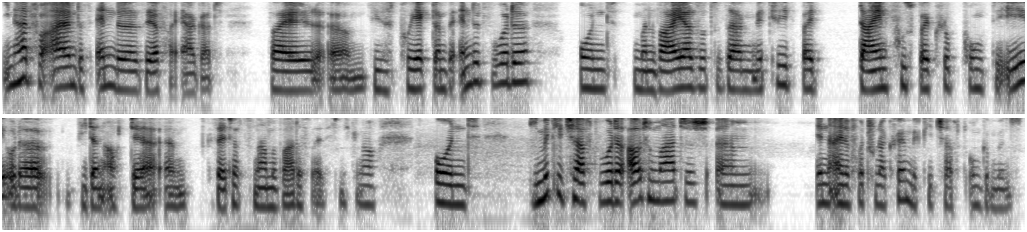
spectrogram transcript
Ihn hat vor allem das Ende sehr verärgert, weil ähm, dieses Projekt dann beendet wurde und man war ja sozusagen Mitglied bei deinfußballclub.de oder wie dann auch der ähm, Gesellschaftsname war, das weiß ich nicht genau. Und die Mitgliedschaft wurde automatisch ähm, in eine Fortuna Köln-Mitgliedschaft umgemünzt.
